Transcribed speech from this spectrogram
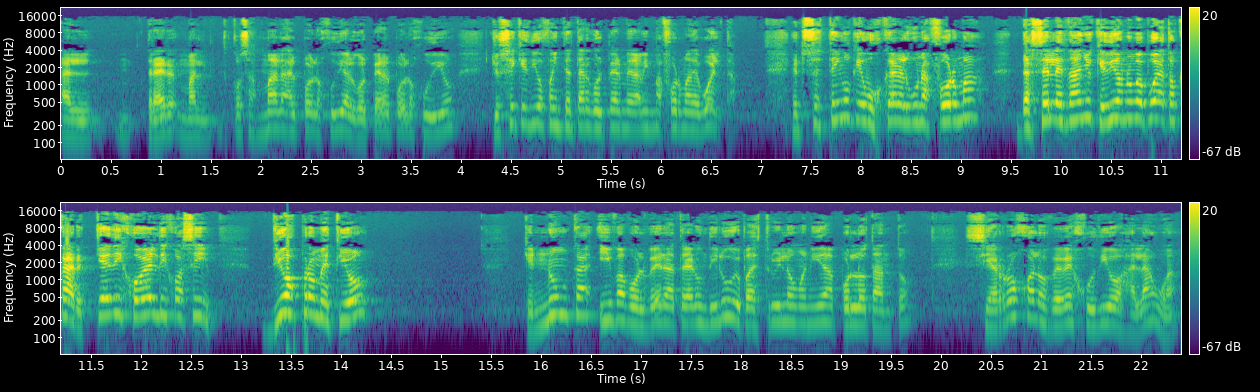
al traer cosas malas al pueblo judío, al golpear al pueblo judío, yo sé que Dios va a intentar golpearme de la misma forma de vuelta. Entonces tengo que buscar alguna forma de hacerles daño que Dios no me pueda tocar. ¿Qué dijo él? Dijo así, Dios prometió que nunca iba a volver a traer un diluvio para destruir la humanidad. Por lo tanto, si arrojo a los bebés judíos al agua,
